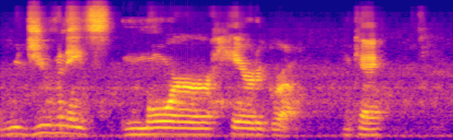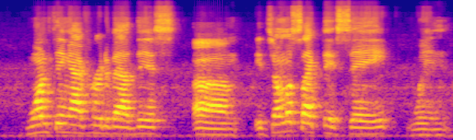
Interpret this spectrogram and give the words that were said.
rejuvenates more hair to grow. Okay. One thing I've heard about this, um, it's almost like they say when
